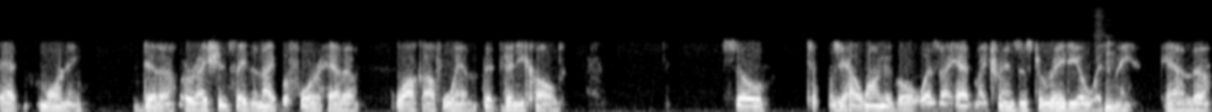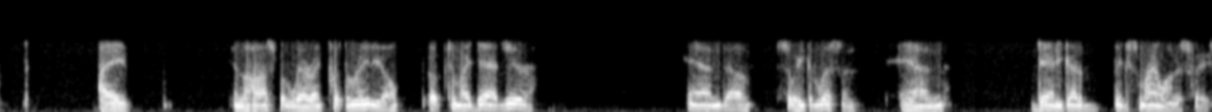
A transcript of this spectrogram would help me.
that morning, did a, or I should say, the night before, had a walk-off win that Vinny called so tells you how long ago it was I had my transistor radio with hmm. me, and uh, I in the hospital there I put the radio up to my dad's ear, and uh, so he could listen. And Daddy got a big smile on his face.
